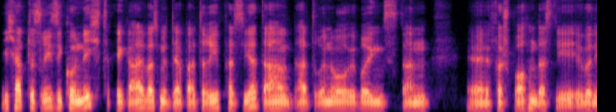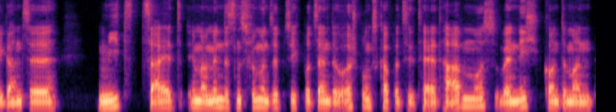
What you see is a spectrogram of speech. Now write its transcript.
ich habe das Risiko nicht, egal was mit der Batterie passiert. Da hat Renault übrigens dann äh, versprochen, dass die über die ganze Mietzeit immer mindestens 75 Prozent der Ursprungskapazität haben muss. Wenn nicht, konnte man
